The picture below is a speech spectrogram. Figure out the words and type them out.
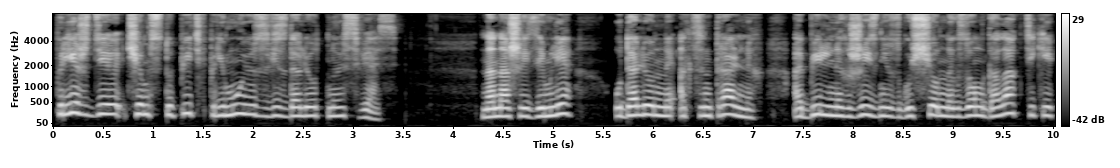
прежде чем вступить в прямую звездолетную связь. На нашей Земле, удаленной от центральных, обильных жизнью сгущенных зон галактики,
